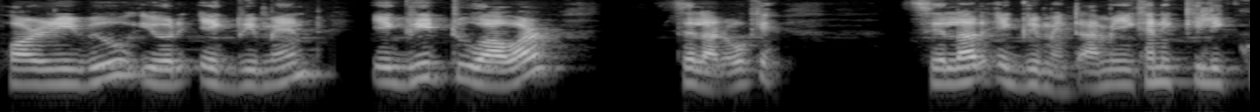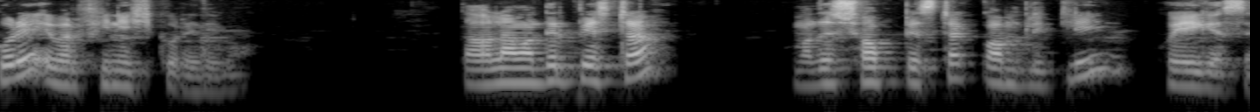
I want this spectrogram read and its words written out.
for review your agreement agree to our seller okay seller agreement আমি এখানে ক্লিক করে এবার ফিনিশ করে দেব। তাহলে আমাদের পেজটা আমাদের সব পেজটা কমপ্লিটলি হয়ে গেছে।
